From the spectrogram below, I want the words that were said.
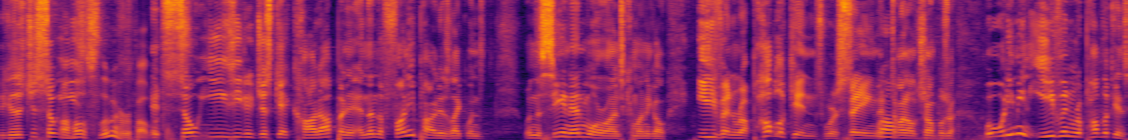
because it's just so A easy. whole slew of Republicans. It's so easy to just get caught up in it. And then the funny part is like when when the CNN morons come on and go, even Republicans were saying that Well- Donald Trump was. Well, what do you mean even Republicans?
